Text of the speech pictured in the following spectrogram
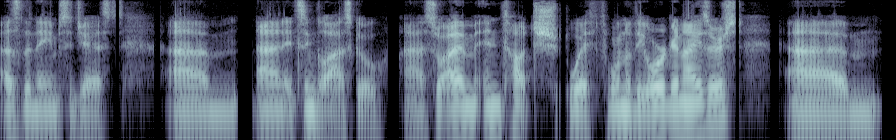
as the name suggests, um, and it's in Glasgow. Uh, so I'm in touch with one of the organizers. Um,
